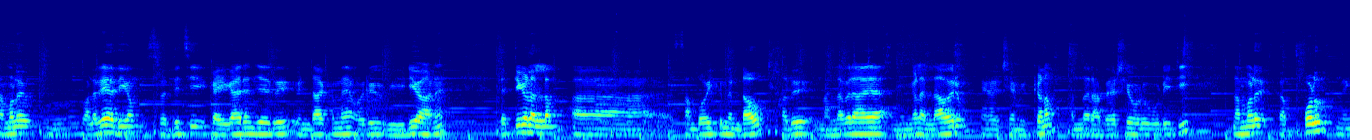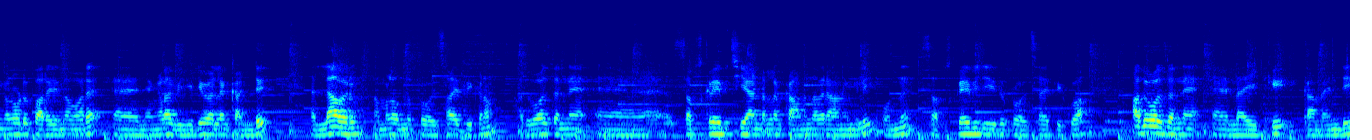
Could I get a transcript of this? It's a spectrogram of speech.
നമ്മൾ വളരെയധികം ശ്രദ്ധിച്ച് കൈകാര്യം ചെയ്ത് ഉണ്ടാക്കുന്ന ഒരു വീഡിയോ ആണ്. തെറ്റുകളെല്ലാം സംഭവിക്കുന്നുണ്ടാവും. അത് നല്ലവരായ നിങ്ങളെല്ലാവരും ക്ഷമിക്കണം എന്നൊരു അപേക്ഷയോട് കൂടിയിട്ട് നമ്മൾ എപ്പോഴും നിങ്ങളോട് പറയുന്ന പോലെ ഞങ്ങളെ വീഡിയോ എല്ലാം കണ്ട് എല്ലാവരും നമ്മളൊന്ന് പ്രോത്സാഹിപ്പിക്കണം. അതുപോലെ തന്നെ സബ്സ്ക്രൈബ് ചെയ്യാണ്ടെല്ലാം കാണുന്നവരാണെങ്കിൽ ഒന്ന് സബ്സ്ക്രൈബ് ചെയ്ത് പ്രോത്സാഹിപ്പിക്കുക. അതുപോലെ തന്നെ ലൈക്ക് കമന്റ്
